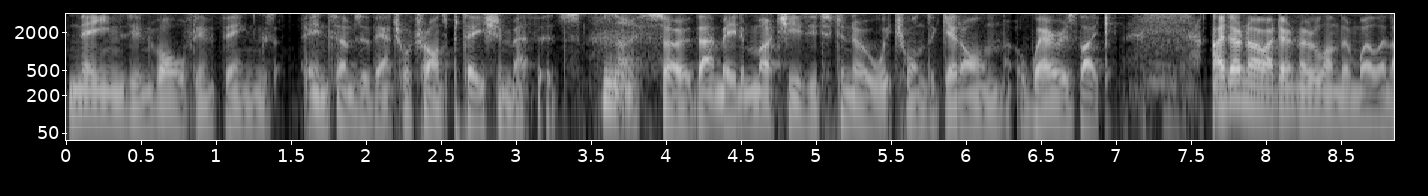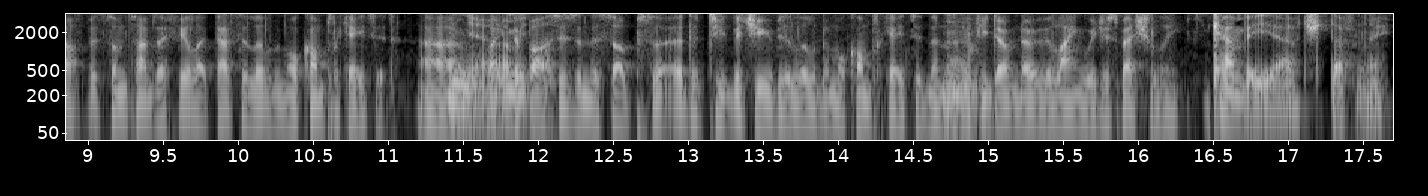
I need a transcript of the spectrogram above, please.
names involved in things in terms of the actual transportation methods. Nice. So that made it much easier to know which one to get on. Whereas, like, I don't know, I don't know London well enough, but sometimes I feel like that's a little bit more complicated. Um, Yeah, like I the mean- buses and the subs, uh, the, the tubes are a little bit more complicated than if you don't know the language, especially. Can be, yeah, definitely.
